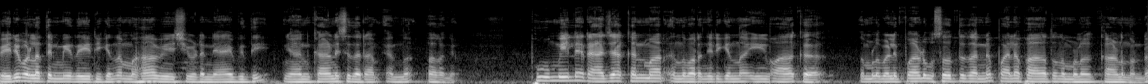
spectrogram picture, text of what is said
പെരുവെള്ളത്തിന്മീതെ ഇരിക്കുന്ന മഹാവേശിയുടെ ന്യായവിധി ഞാൻ കാണിച്ചു തരാം എന്ന് പറഞ്ഞു. ഭൂമിയിലെ രാജാക്കന്മാർ എന്ന് പറഞ്ഞിരിക്കുന്ന ഈ വാക്ക് നമ്മൾ വെളിപ്പാട് പുസ്തകത്തിൽ തന്നെ പല ഭാഗത്തും നമ്മൾ കാണുന്നുണ്ട്.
